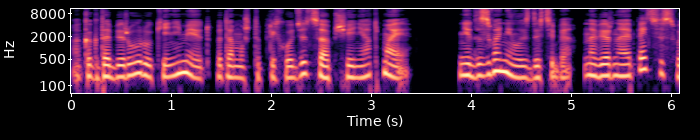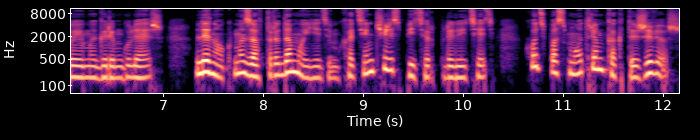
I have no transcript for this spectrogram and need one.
А когда беру, руки не имеют, потому что приходит сообщение от Майи. «Не дозвонилась до тебя. Наверное, опять со своим Игорем гуляешь. Ленок, мы завтра домой едем. Хотим через Питер прилететь. Хоть посмотрим, как ты живешь.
